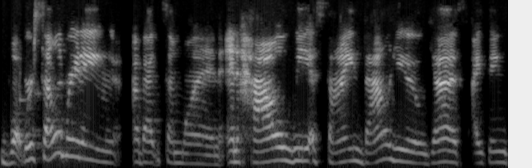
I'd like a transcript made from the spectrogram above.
what we're celebrating about someone and how we assign value. Yes, I think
